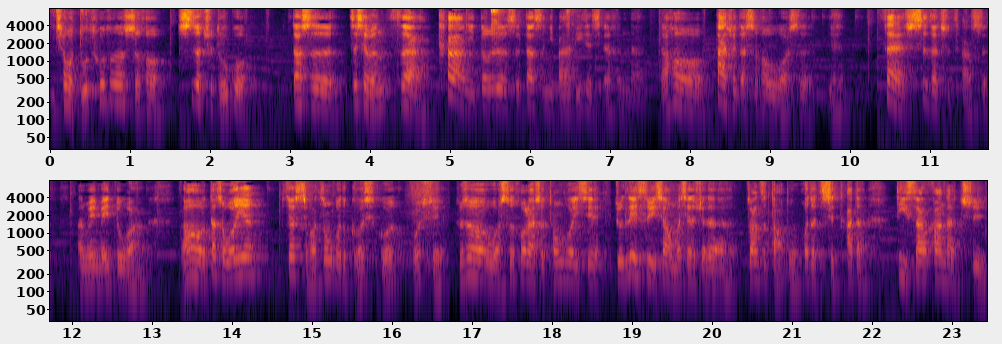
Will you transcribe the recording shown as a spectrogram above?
以前我读初中的时候试着去读过。但是这些文字啊，看你都认识，但是你把它理解起来很难。然后大学的时候，我是也在试着去尝试，啊，没没读完。然后，但是我也比较喜欢中国的国学国国学，就是说我是后来是通过一些，就类似于像我们现在学的庄子导读或者其他的第三方的去，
